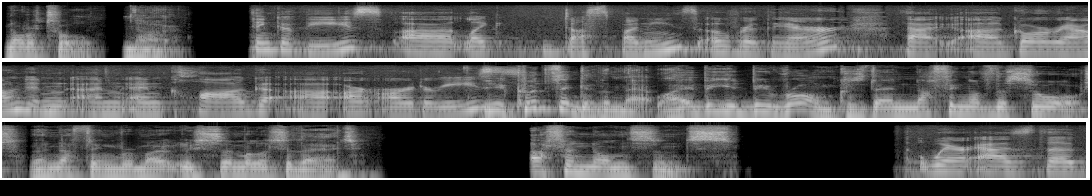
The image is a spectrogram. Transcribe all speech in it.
Not at all. No. Think of these uh, like dust bunnies over there that uh, go around and, and, and clog uh, our arteries. You could think of them that way, but you'd be wrong because they're nothing of the sort. They're nothing remotely similar to that. Utter nonsense. Whereas the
